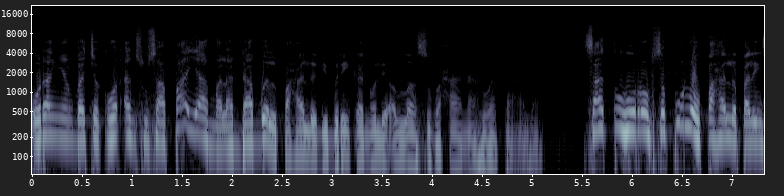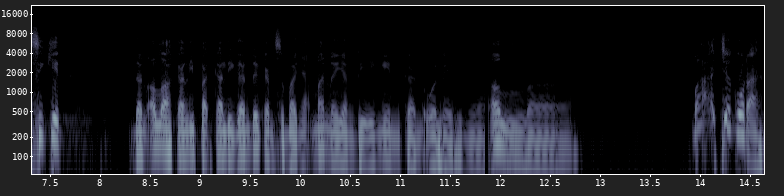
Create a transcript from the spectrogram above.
Orang yang baca Quran susah payah malah double pahala diberikan oleh Allah Subhanahu wa taala. Satu huruf sepuluh pahala paling sikit dan Allah akan lipat kali gandakan sebanyak mana yang diinginkan olehnya. Allah. Baca Quran.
